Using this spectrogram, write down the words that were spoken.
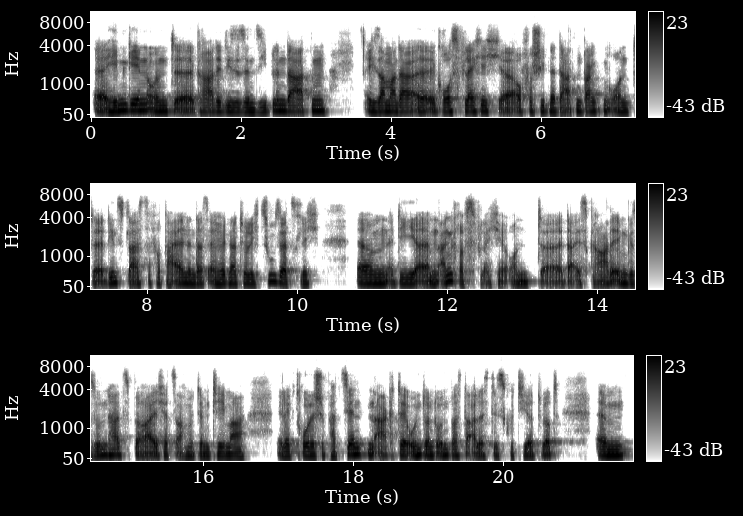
äh, hingehen und äh, gerade diese sensiblen Daten, ich sag mal, da äh, großflächig äh, auf verschiedene Datenbanken und äh, Dienstleister verteilen, denn das erhöht natürlich zusätzlich ähm, die ähm, Angriffsfläche. Und äh, da ist gerade im Gesundheitsbereich jetzt auch mit dem Thema elektronische Patientenakte und, und, und, was da alles diskutiert wird, ähm,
